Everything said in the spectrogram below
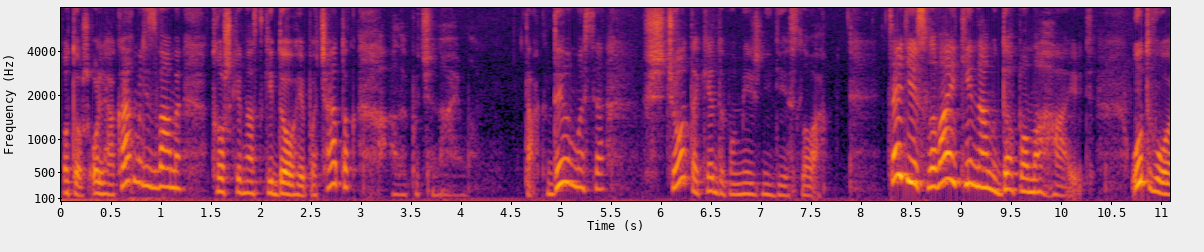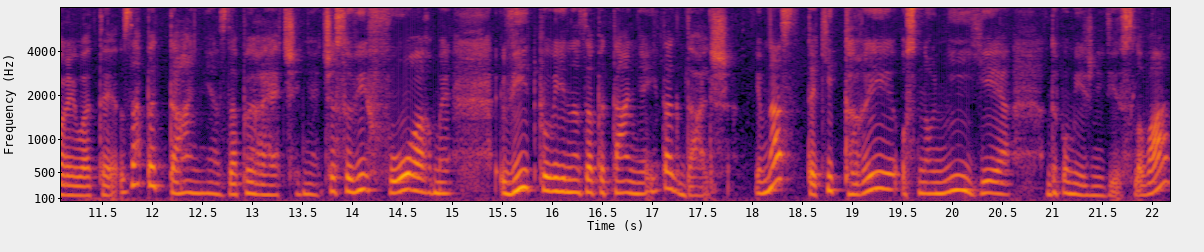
Отож, Ольга Кармель з вами, трошки в нас такий довгий початок, але починаємо. Так, дивимося, що таке допоміжні дієслова. Це дієслова, які нам допомагають утворювати запитання, заперечення, часові форми, відповіді на запитання і так далі. І в нас такі три основні є допоміжні дієслова:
